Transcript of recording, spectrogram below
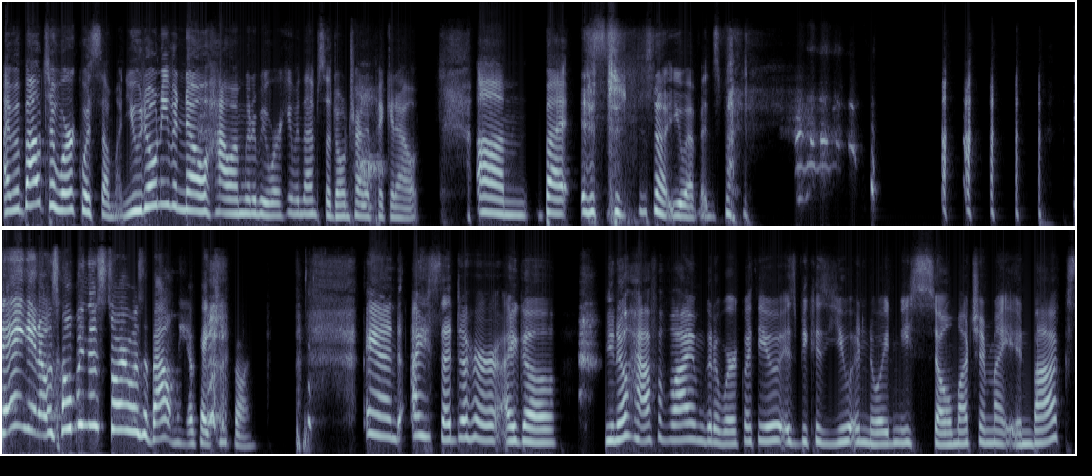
I'm about to work with someone. You don't even know how I'm going to be working with them, so don't try to pick it out. Um, but it's, it's not you, Evans, but Dang it. I was hoping this story was about me. Okay, keep going. And I said to her, I go, you know, half of why I'm going to work with you is because you annoyed me so much in my inbox.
